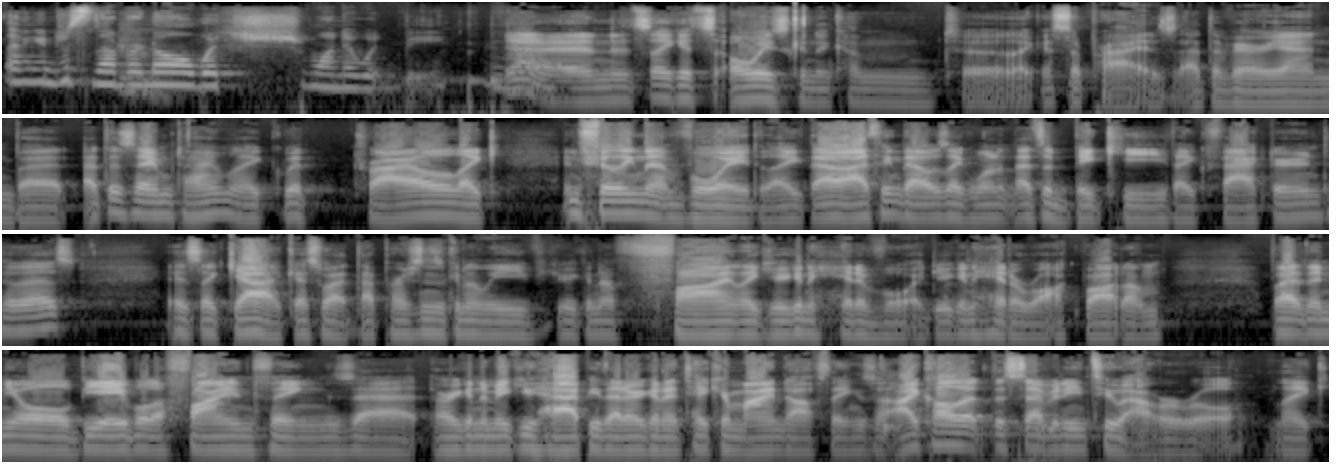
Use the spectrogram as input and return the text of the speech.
And you just never know which one it would be. Yeah, and it's like it's always gonna come to like a surprise at the very end, but at the same time, like with trial, like and filling that void, like that, I think that was like one. That's a big key like factor into this. It's like yeah, guess what? That person's gonna leave. You're gonna find like you're gonna hit a void. You're gonna hit a rock bottom, but then you'll be able to find things that are gonna make you happy. That are gonna take your mind off things. I call it the 72 hour rule. Like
